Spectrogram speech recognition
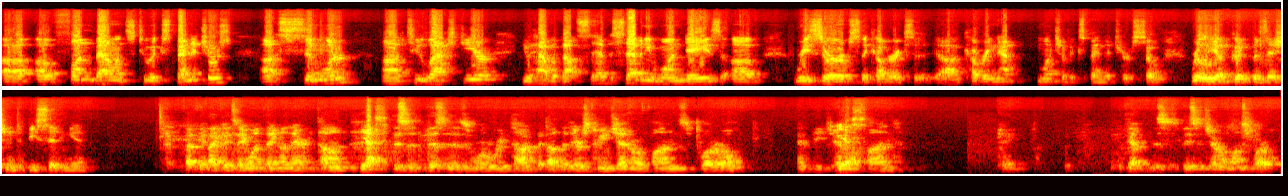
uh, of fund balance to expenditures, uh, similar, to last year. You have about seventy-one days of reserves that cover, covering that much of expenditures. So really a good position to be sitting in. If I could say one thing on there, Tom? Yes. This is, this is where we talked about the difference between general funds plural and the general Yes. fund. Okay. Yep, this is, this is general funds plural.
